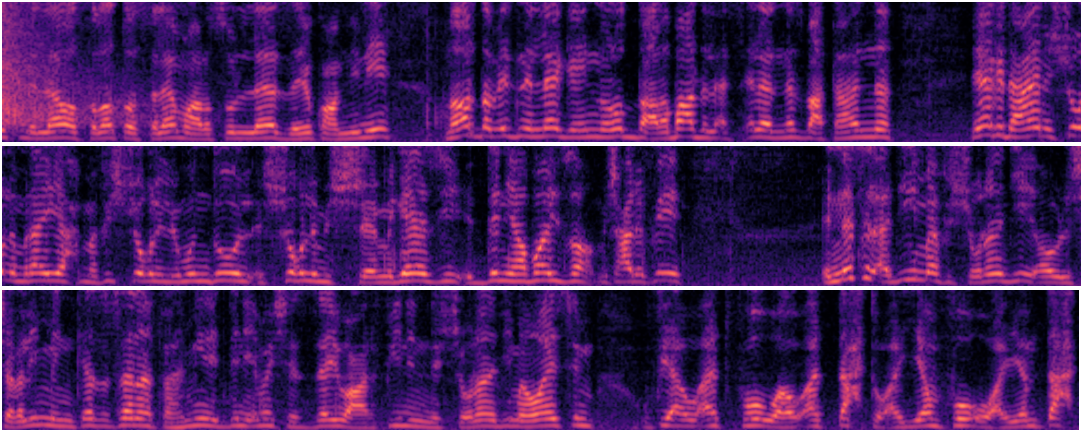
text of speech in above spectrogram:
بسم الله والصلاة والسلام على رسول الله. إزيكم؟ عاملين إيه؟ النهارده بإذن الله جايين نرد على بعض الأسئلة اللي الناس بعتها لنا. إيه يا جدعان؟ الشغل مريح مفيش شغل اليومين دول الشغل مش مجازي الدنيا بايظة مش عارف إيه. الناس القديمة في الشغلانة دي أو اللي شغالين من كذا سنة فاهمين الدنيا ماشية إزاي وعارفين إن الشغلانة دي مواسم وفي أوقات فوق وأوقات تحت وأيام فوق وأيام تحت.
